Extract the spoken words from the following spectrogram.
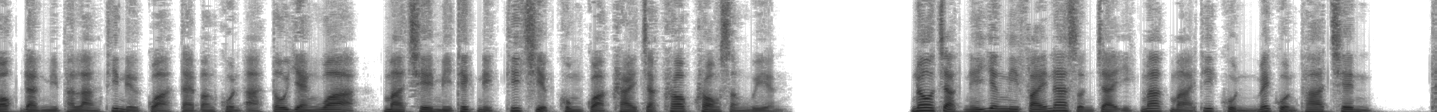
บ็อกดันมีพลังที่เหนือกว่า แต่บางคนอาจโต้แย้งว่ามาเชมีเทคนิคที่เฉียบคมกว่าใครจะครอบครองสังเวียน นอกจากนี้ยังมีไฟท์น่าสนใจอีกมากมายที่คุณไม่ควรพลาดเช่น ไท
